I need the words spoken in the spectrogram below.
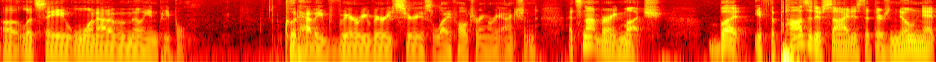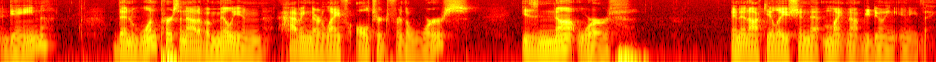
Uh, let's say one out of a million people could have a very very serious life altering reaction. That's not very much. But if the positive side is that there's no net gain, then one person out of a million having their life altered for the worse is not worth an inoculation that might not be doing anything.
